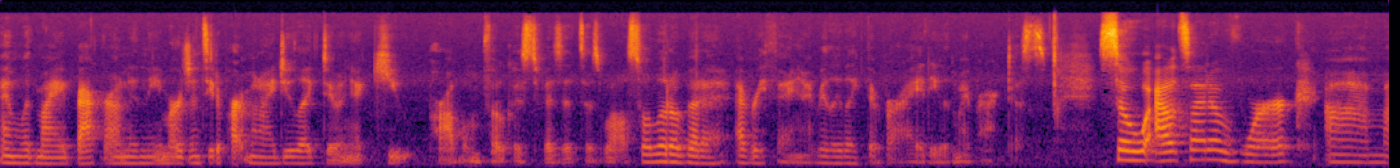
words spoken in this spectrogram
And with my background in the emergency department, I do like doing acute problem focused visits as well. So a little bit of everything. I really like the variety with my practice. So outside of work, um,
